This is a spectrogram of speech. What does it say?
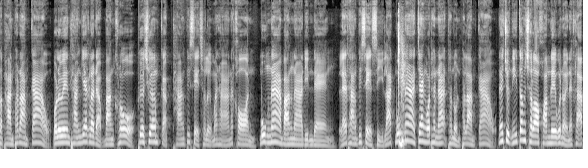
สะพานพระราม9 บริเวณทางแยกระดับบางโครเพื่อเชื่อมกับทางพิเศษเฉลิมมหานคร มุ่งหน้าบางนาดินแดง และทางพิเศษสีลัด มุ่งหน้าแจ้งวัฒนะถนนพระราม 9 ในจุดนี้ต้องชะลอความเร็วกันหน่อยนะครับ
